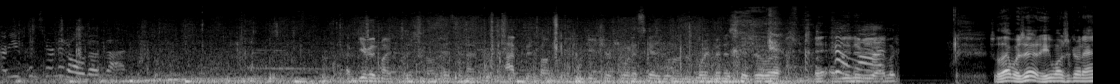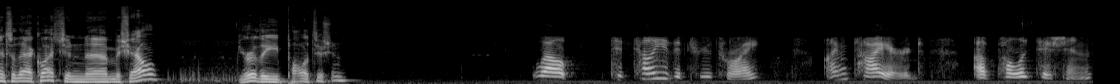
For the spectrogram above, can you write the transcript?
Are you concerned at all about that? I've given my position on this, and I'm happy to talk to you in the future if you want to schedule an appointment and schedule a, an interview. I look So that was it. He wasn't going to answer that question. Uh, Michelle, you're the politician. Well, to tell you the truth, Roy, I'm tired of politicians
